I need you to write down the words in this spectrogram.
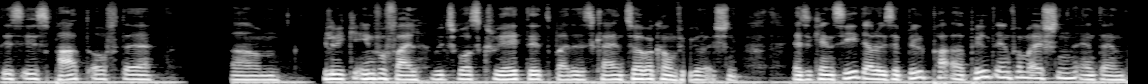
This is part of the um, info file which was created by this client server configuration. As you can see there is a build, a build information and then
